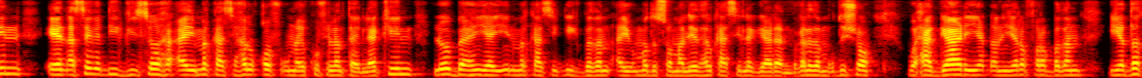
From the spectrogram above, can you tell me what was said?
in asaga dhiiggiisa ay markaasi hal qof un ay ku filan tahay laakiin loo baahan yahay in markaasi dhiig badan ay ummadda soomaaliyeed halkaasi la gaadhaan magaalada muqdisho waxaa gaadhaya dhalinyaro fara badan iyo dad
